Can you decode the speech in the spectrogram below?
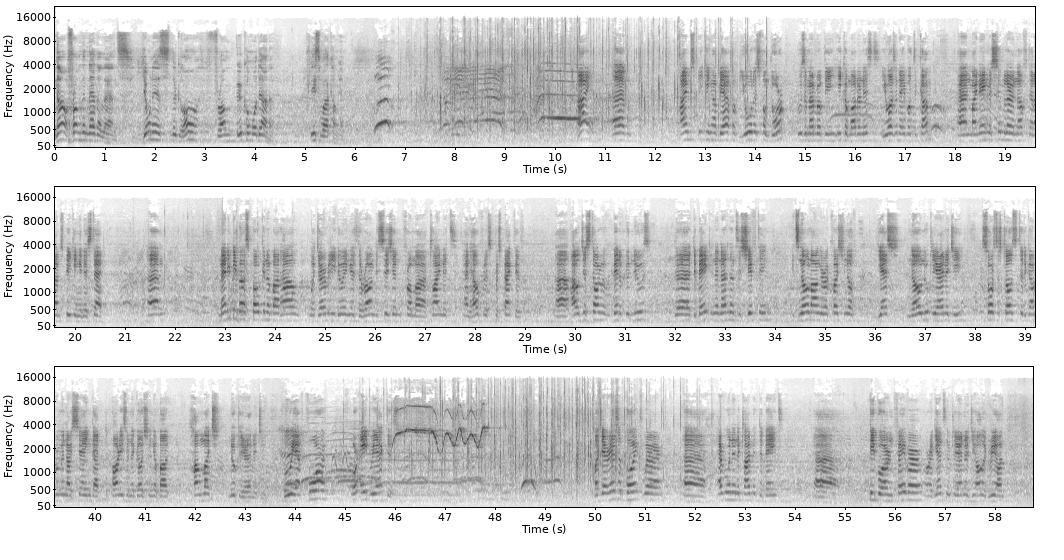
Now, from the Netherlands, Yonis le Grand from Ökomoderne. Please welcome him. Hi, um, I'm speaking on behalf of Joris van Dorp, who's a member of the Eco-Modernists. He wasn't able to come, and my name is similar enough that I'm speaking in his stead. Um, many people have spoken about how what Germany is doing is the wrong decision from a climate and health risk perspective. Uh, I'll just start with a bit of good news. The debate in the Netherlands is shifting. It's no longer a question of yes, no nuclear energy. Sources close to the government are saying that the parties are negotiating about how much nuclear energy. Will we have four or eight reactors? But there is a point where uh, everyone in the climate debate, uh, people who are in favor or against nuclear energy all agree on,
